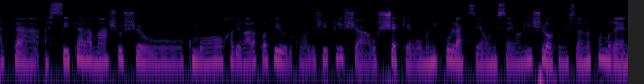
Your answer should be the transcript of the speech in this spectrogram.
אתה עשית לה משהו שהוא כמו חדירה לפרטיות, הוא כמו איזושהי פלישה, הוא שקר, הוא מניפולציה, הוא ניסיון לשלוט, הוא ניסיון לתמרן.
